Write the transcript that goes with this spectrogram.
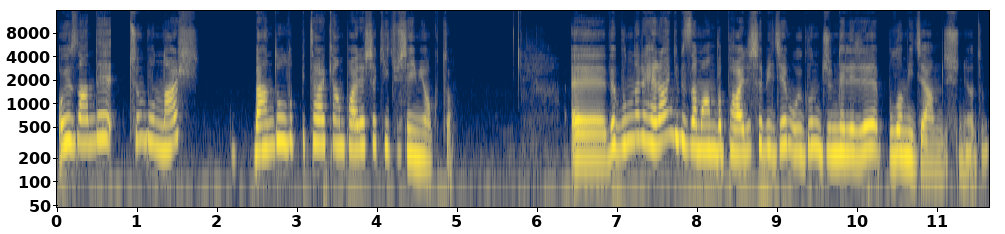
O yüzden de tüm bunlar bende olup biterken paylaşacak hiçbir şeyim yoktu. Ee, ve bunları herhangi bir zamanda paylaşabileceğim uygun cümleleri bulamayacağımı düşünüyordum.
